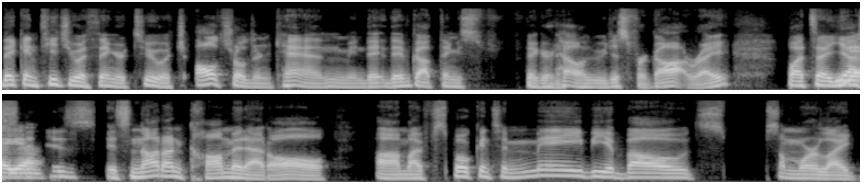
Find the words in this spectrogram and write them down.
they can teach you a thing or two, which all children can. I mean, they, they've got things figured out. We just forgot, right? But uh, Yeah. yes, it Yeah. is, it's not uncommon at all. Um, I've spoken to maybe about somewhere like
